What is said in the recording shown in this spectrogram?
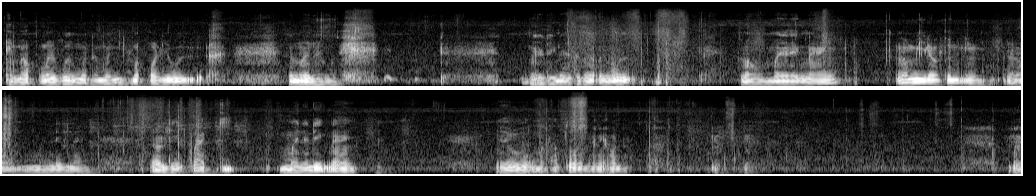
ไอหมอกโอลิเวอร์มันทำไมนี่หมอกโอลิเวอร์นั่นมันทำไมไม่ได้เรียกนายขนาดโอลิเวอร์เราไม่ได้เรียกนายเรามีแล้วตนเองเราไม่เรียกนายเราเรียกบากิ ไม่ได้เรียกนายไม่ใช่ว่าผมมาทำตัวนะไม่เอานะมา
